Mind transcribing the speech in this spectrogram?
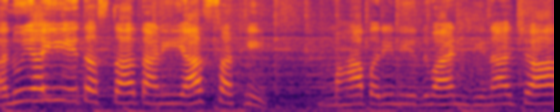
अनुयायी येत असतात आणि यासाठी महापरिनिर्वाण दिनाच्या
